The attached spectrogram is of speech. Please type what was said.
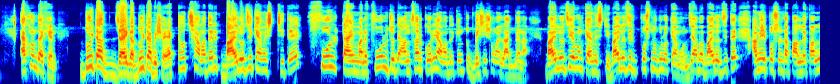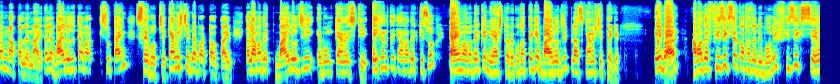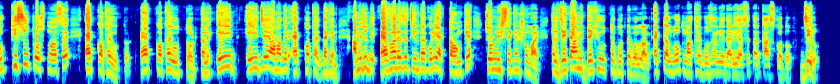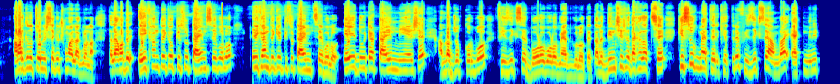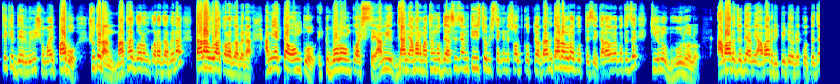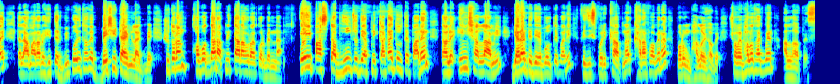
এখন দেখেন, দুইটা জায়গা, দুইটা বিষয়। একটা হচ্ছে আমাদের বায়োলজি কেমিস্ট্রিতে ফুল টাইম মানে ফুল যদি আনসার করি, আমাদের কিন্তু বেশি সময় লাগবে না। বায়োলজি এবং কেমিস্ট্রি বায়োলজির প্রশ্নগুলো কেমন? যে আমার বায়োলজিতে আমি এই প্রশ্নটা পারলে পারলাম, না পারলে নাই। তাহলে বায়োলজিতে আমার কিছু টাইম সেভ হচ্ছে। কেমিস্ট্রির ব্যাপারটাও তাই। তাহলে আমাদের বায়োলজি এবং কেমিস্ট্রি এইখান থেকে আমাদের কিছু টাইম আমাদেরকে নিয়ে আসতে হবে। কোথা থেকে? বায়োলজি প্লাস কেমিস্ট্রি থেকে। এবার আমাদের ফিজিক্সের কথা যদি বলি ফিজিক্সেও কিছু প্রশ্ন আছে, এক কথায় উত্তর। এক কথায় উত্তর। তাহলে এই এই যে আমাদের এক কথায়, দেখেন, আমি যদি অ্যাভারেজে চিন্তা করি একটা অঙ্কে চল্লিশ সেকেন্ড সময়, তাহলে যেটা আমি দেখে উত্তর করতে বললাম, একটা লোক মাথায় বোঝা নিয়ে দাঁড়িয়ে আছে, তার কাজ কত? জিরো আমার কিন্তু চল্লিশ সেকেন্ড সময় লাগল না। তাহলে আমাদের এইখান থেকেও কিছু টাইম সেভ হলো, এইখান থেকে কিছু টাইম সেভ হলো। এই দুইটা টাইম নিয়ে এসে আমরা যোগ করব ফিজিক্সের বড় বড় ম্যাথগুলোতে তাহলে দিন শেষে দেখা যাচ্ছে কিছু ম্যাথের ক্ষেত্রে ফিজিক্সে আমরা এক মিনিট থেকে দেড় মিনিট সময় পাবো। সুতরাং মাথা গরম করা যাবে না, তাড়াহুড়া করা যাবে না। আমি একটা অঙ্ক, একটু বড় অঙ্ক আসছে। আমি জানি আমার মাথার মধ্যে আছে যে আমি তিরিশ, চল্লিশ সেকেন্ডে সলভ করতে হবে। আমি তাড়াহুড়া করতেছি। তাড়াহুড়া করতেছে, কি হলো? ভুল হলো। আবার যদি আমি আবার রিপিট করতে যাই, তাহলে আমার আরও হিতের বিপরীত হবে, বেশি টাইম লাগবে। সুতরাং খবরদার আপনি তাড়াহুড়া করবেন না। এই পাঁচটা ভুল যদি আপনি কাটায় তুলতে পারেন, তাহলে ইনশাল্লাহ আমি গ্যারান্টি দিয়ে বলতে পারি ফিজিক্স পরীক্ষা আপনার খারাপ হবে না, বরং ভালোই হবে। সবাই ভালো থাকবেন, আল্লাহ হাফেজ।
